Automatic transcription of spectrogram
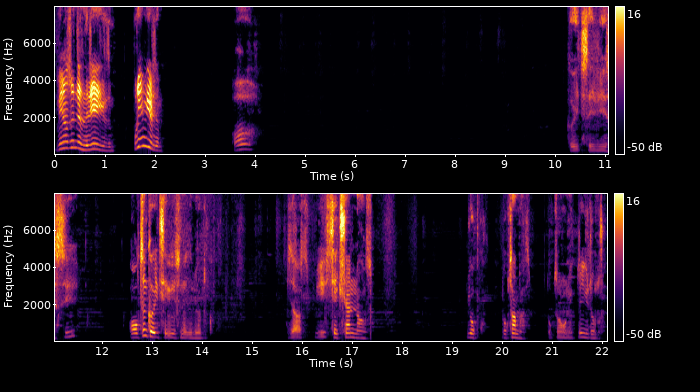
Ben az önce nereye girdim? Buraya mı girdim? Aa. Kayıt seviyesi. Altın kayıt seviyesine geliyorduk. Bize az bir 80 lazım. Yok. 90 lazım. 90 10 ekle 100 olur.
